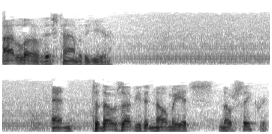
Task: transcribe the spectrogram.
I love this time of the year. And to those of you that know me, it's no secret.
